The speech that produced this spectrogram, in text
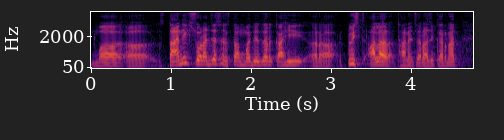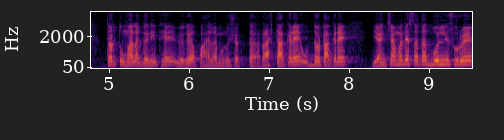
स्थानिक स्वराज्य संस्थांमध्ये जर काही ट्विस्ट आला ठाण्याच्या राजकारणात तर तुम्हाला गणित हे वेगळं पाहायला मिळू शकतं. राज ठाकरे उद्धव ठाकरे यांच्यामध्ये सतत बोलणी सुरू आहे.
